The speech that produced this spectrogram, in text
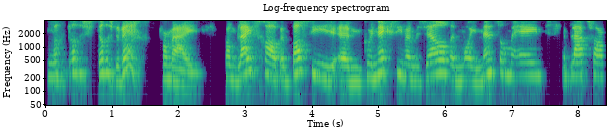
Dat, dat, is, dat is de weg voor mij. Van blijdschap en passie en connectie met mezelf en mooie mensen om me heen. In plaats van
